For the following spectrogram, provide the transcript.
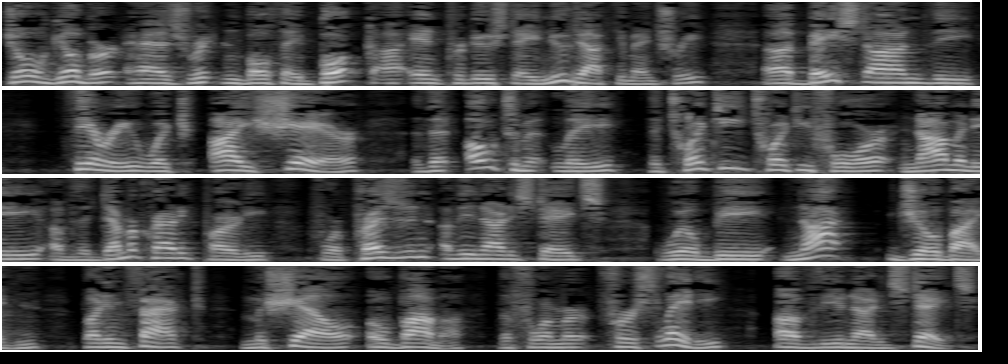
Joel Gilbert has written both a book uh, and produced a new documentary uh, based on the theory which I share that ultimately the 2024 nominee of the Democratic Party for President of the United States will be not Joe Biden, but in fact Michelle Obama, the former First Lady of the United States.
